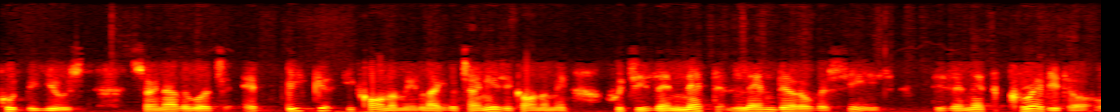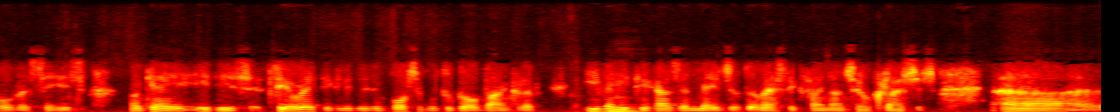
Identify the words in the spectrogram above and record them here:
could be used. So in other words, a big economy like the Chinese economy, which is a net lender overseas, is a net creditor overseas. Okay, it is theoretically it is impossible to go bankrupt, even if it has a major domestic financial crisis. Uh,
